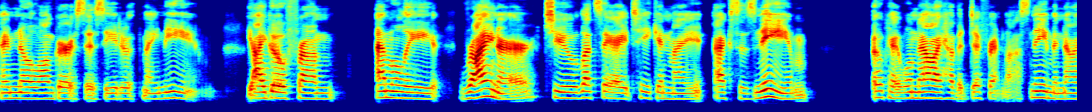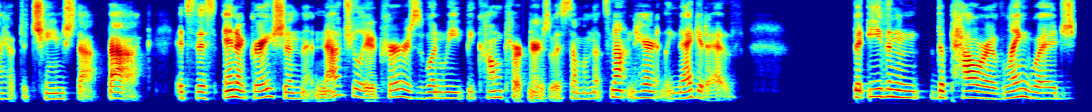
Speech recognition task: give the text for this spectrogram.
I'm no longer associated with my name. I go from Emily Reiner to, let's say I take in my ex's name. Okay, well, now I have a different last name and now I have to change that back. It's this integration that naturally occurs when we become partners with someone that's not inherently negative. But even the power of language,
